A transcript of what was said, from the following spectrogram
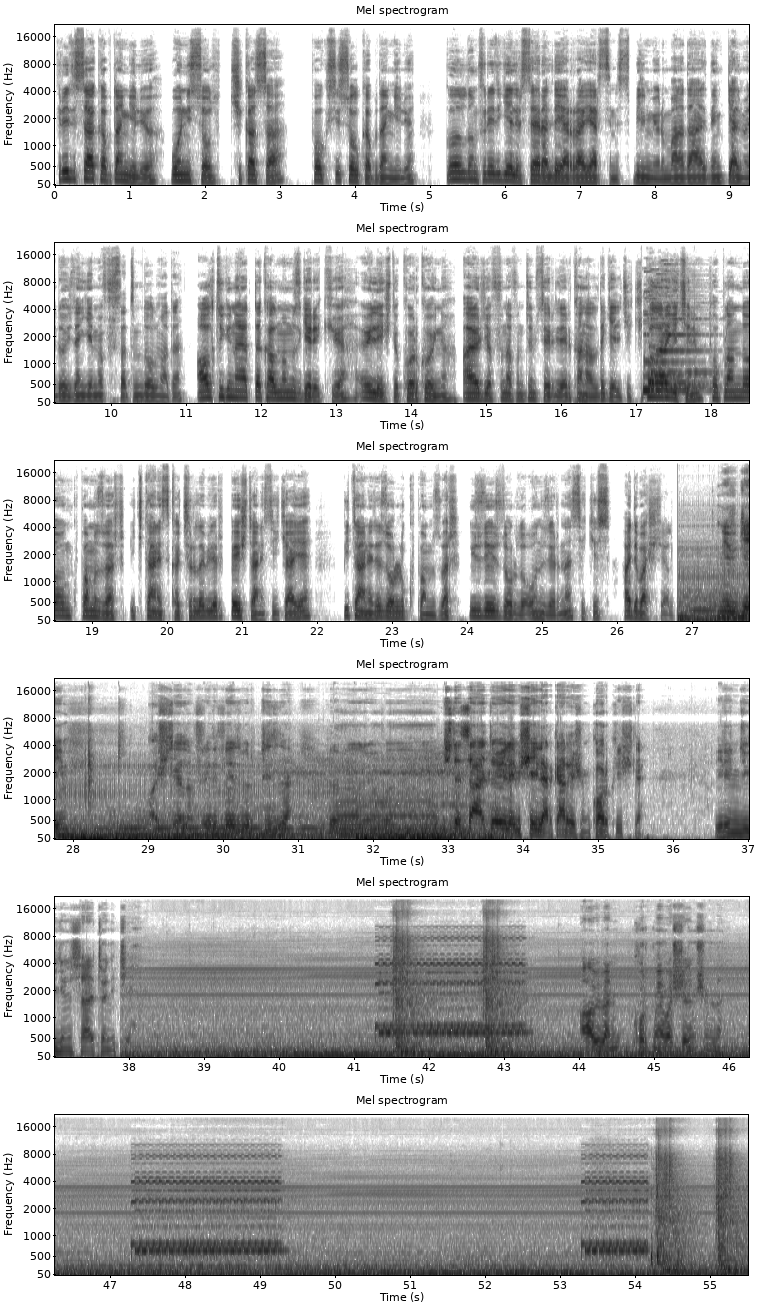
Freddy sağ kapıdan geliyor. Bonnie sol, Chica sağ, Foxy sol kapıdan geliyor. Golden Freddy gelirse herhalde yarrağı yersiniz. Bilmiyorum bana daha denk gelmedi o yüzden yeme fırsatım da olmadı. 6 gün hayatta kalmamız gerekiyor. Öyle işte korku oyunu. Ayrıca FNAF'ın tüm serileri kanalda gelecek. Kupalara geçelim. Toplamda 10 kupamız var. 2 tanesi kaçırılabilir. 5 tanesi hikaye. Bir tane de zorluk kupamız var. %100 zorluğu 10 üzerinden 8. Hadi başlayalım. New game. Başlayalım. Freddy Fazbear Pizza. İşte saat öyle bir şeyler kardeşim. Korku işte. Birinci gün saat 12. Abi ben korkmaya başladım şimdiden.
